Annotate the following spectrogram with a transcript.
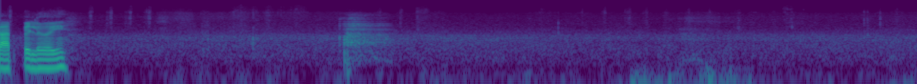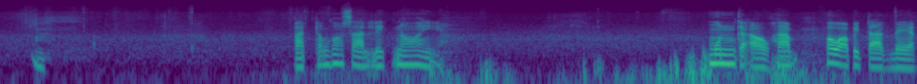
ตัดไปเลย ปัดทำความสะอาดเล็กน้อย มุนก็เอาครับ เพราะว่าเอาไปตากแดด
